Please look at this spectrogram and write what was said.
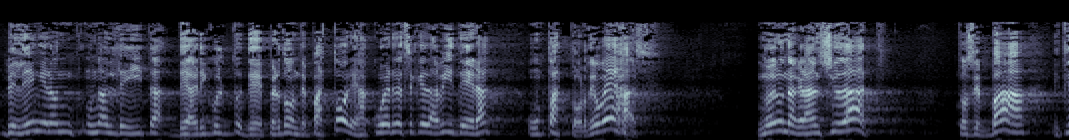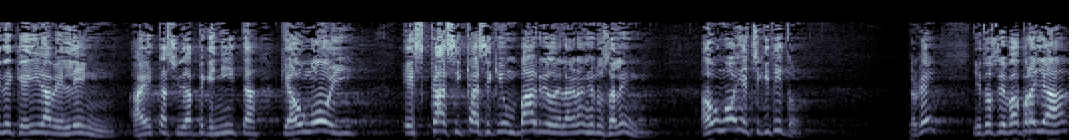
Belén era una aldeíta de agricultores, de, perdón, de pastores. Acuérdese que David era un pastor de ovejas. No era una gran ciudad. Entonces va y tiene que ir a Belén, a esta ciudad pequeñita que aún hoy es casi, casi que un barrio de la Gran Jerusalén. Aún hoy es chiquitito. ¿Ok? Y entonces va para allá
